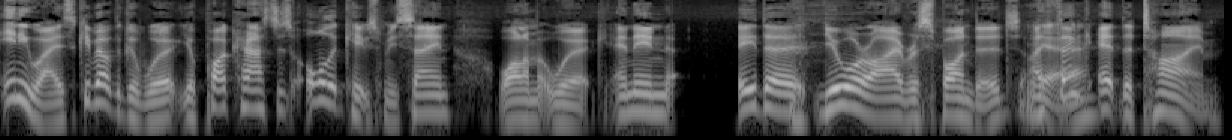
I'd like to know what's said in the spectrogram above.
Anyways, keep up the good work. Your podcast is all that keeps me sane while I'm at work. And then either you or I responded, I think at the time.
